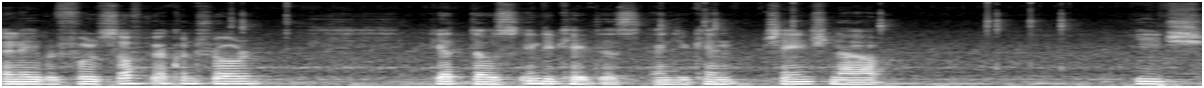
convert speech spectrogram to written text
enable full software control get those indicators and you can change now each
